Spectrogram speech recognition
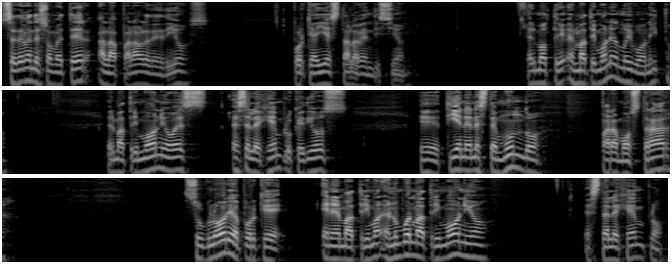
se deben de someter a la palabra de Dios, porque ahí está la bendición. El matrimonio es muy bonito. El matrimonio es es el ejemplo que Dios eh, tiene en este mundo para mostrar su gloria, porque en, el matrimonio, en un buen matrimonio está el ejemplo.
